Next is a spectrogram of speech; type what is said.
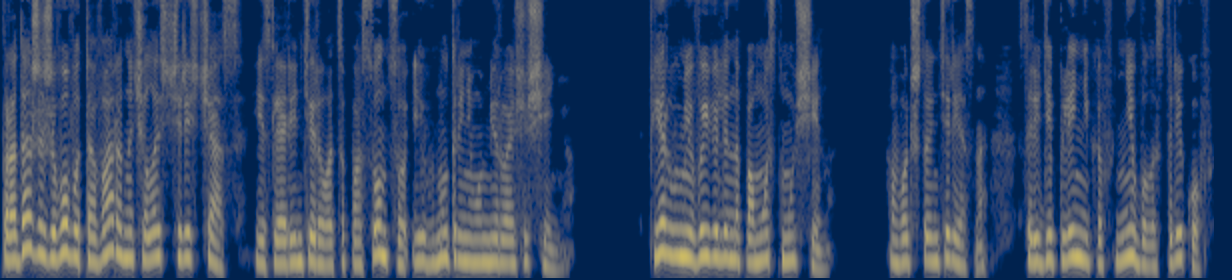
Продажа живого товара началась через час, если ориентироваться по солнцу и внутреннему мироощущению. Первыми вывели на помост мужчин. Вот что интересно, среди пленников не было стариков.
